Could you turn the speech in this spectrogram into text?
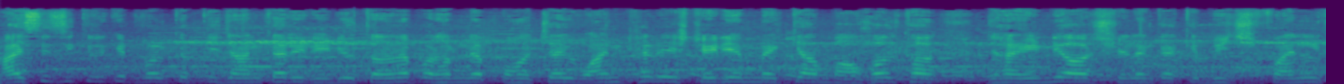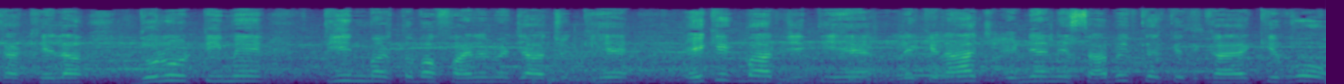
आईसीसी क्रिकेट वर्ल्ड कप की जानकारी रेडियो तराना पर हमने पहुंचाई। वानखेड़े स्टेडियम में क्या माहौल था, जहाँ इंडिया और श्रीलंका के बीच फाइनल का खेला। दोनों टीमें तीन मरतबा फाइनल में जा चुकी है। एक एक बार जीती है, लेकिन आज इंडिया ने साबित करके दिखाया कि वो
